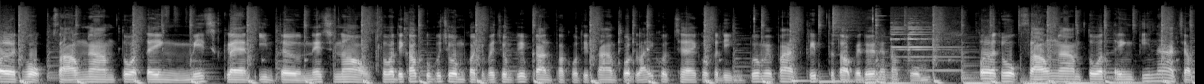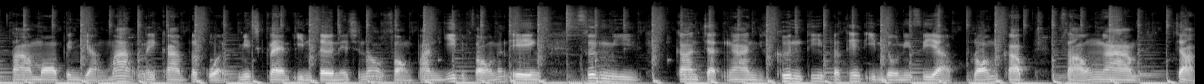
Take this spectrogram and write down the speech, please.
เปิด 6 สาวงามตัวเต็ง Miss Grand International สวัสดีครับคุณผู้ชม ก่อนจะไปชมคลิปการฝากกดติดตาม กดไลค์ กดแชร์ กดกระดิ่ง เพื่อไม่พลาดคลิปต่อไปด้วยนะครับผม เปิด 6 สาวงามตัวเต็งที่น่าจับตามองเป็นอย่างมากในการประกวด Miss Grand International 2022 นั่นเอง ซึ่งมีการจัดงานขึ้นที่ประเทศอินโดนีเซีย พร้อมกับสาวงาม จาก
